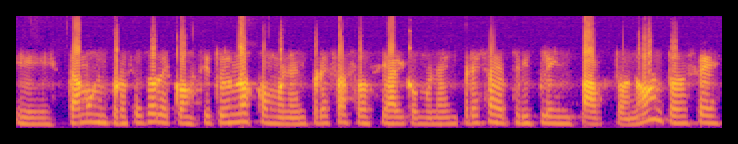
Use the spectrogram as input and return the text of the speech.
eh, estamos en proceso de constituirnos como una empresa social, como una empresa de triple impacto, ¿no? Entonces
